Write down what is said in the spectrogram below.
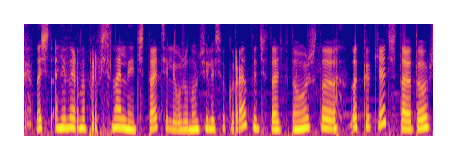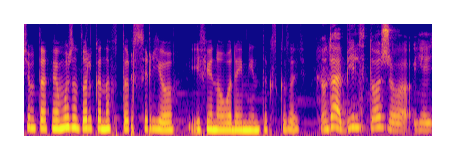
Значит, они, наверное, профессиональные читатели, уже научились аккуратно читать, потому что, так как я читаю, то, в общем-то, можно только на вторсырье, if you know what I mean, так сказать. Ну да, Бильд тоже, я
